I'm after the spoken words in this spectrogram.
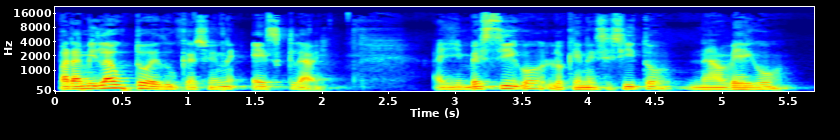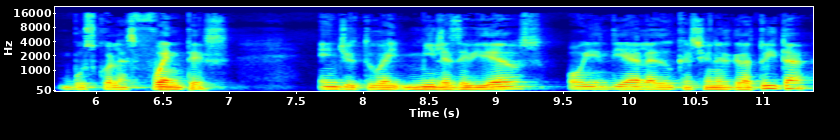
Para mí la autoeducación es clave. Ahí investigo lo que necesito, navego, busco las fuentes. En YouTube hay miles de videos. Hoy en día la educación es gratuita.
